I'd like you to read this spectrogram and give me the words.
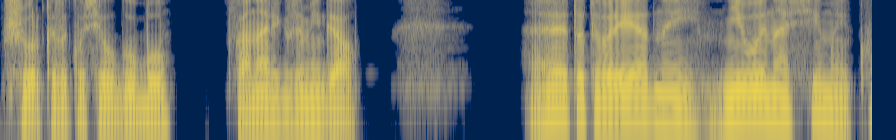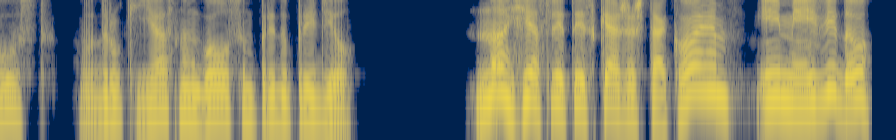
Шурка закусил губу. Фонарик замигал. Этот вредный, невыносимый куст вдруг ясным голосом предупредил. «Но если ты скажешь такое, имей в виду,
